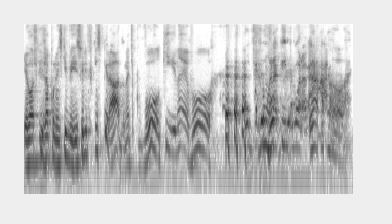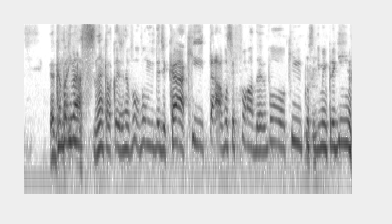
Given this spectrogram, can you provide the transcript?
E lógico que o japonês que vê isso, ele fica inspirado, né? Tipo, vou aqui, né? Vou Vou fazer um harakiri agora. Gambarimas, né? Aquela coisa, né? Vou, vou me dedicar aqui e tal, vou ser foda, vou aqui conseguir meu empreguinho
